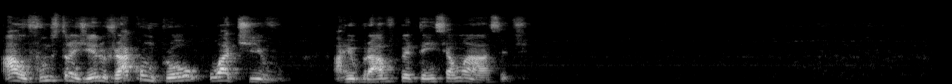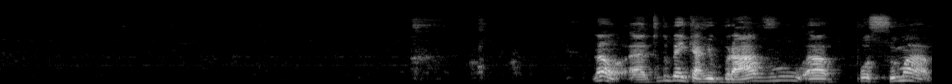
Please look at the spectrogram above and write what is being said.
Ah, um fundo estrangeiro já comprou o ativo. A Rio Bravo pertence a uma asset. Não, é, tudo bem que a Rio Bravo ah, possui uma.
